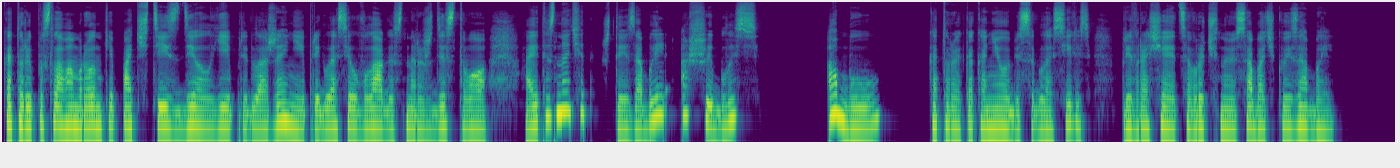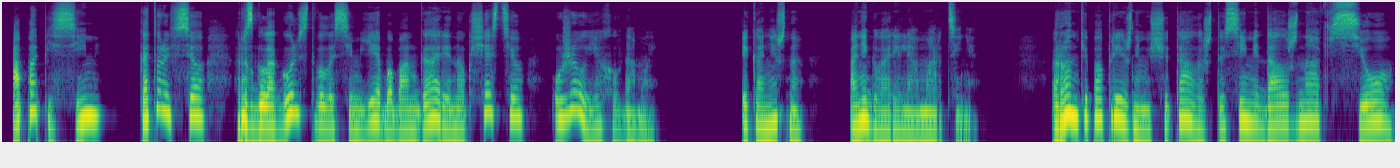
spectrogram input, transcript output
который, по словам Ронки, почти сделал ей предложение и пригласил в Лагос на Рождество, а это значит, что Изабель ошиблась. О Бу, которая, как они обе согласились, превращается в ручную собачку Изабель. А папе Симе, который все разглагольствовал о семье Бабангари, но, к счастью, уже уехал домой. И, конечно, они говорили о Мартине. Ронки по-прежнему считала, что Сими должна все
